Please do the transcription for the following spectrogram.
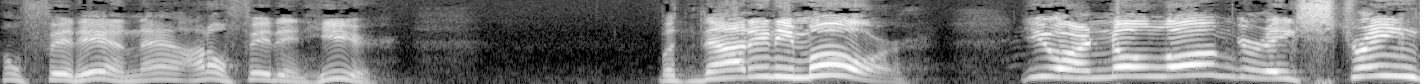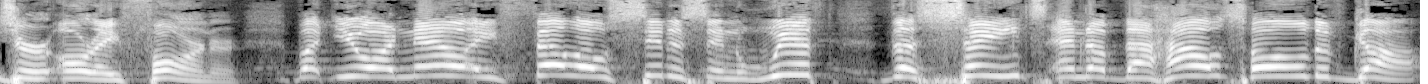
I don't fit in now. I don't fit in here. But not anymore. You are no longer a stranger or a foreigner, but you are now a fellow citizen with the saints and of the household of God.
